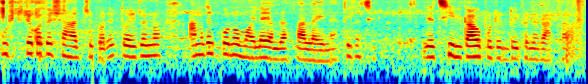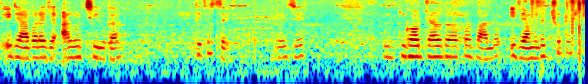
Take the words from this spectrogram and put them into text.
পুষ্টি সাহায্য করে, তো এই জন্য আমাদের কোনো ময়লাই আমরা ফালাই না, ঠিক আছে? যে ছিলকাও পর্যন্ত এখানে রাখা। এই যে আবার এই যে আলুর ছিলকা, ঠিক আছে? এই যে ঘর ঝাড়ু দেওয়ার পর ভালো। এই যে আমাদের ছোট ছোট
